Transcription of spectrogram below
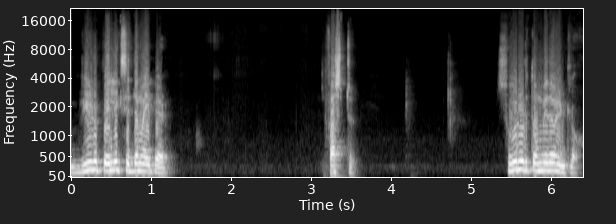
వీడు పెళ్ళికి సిద్ధమైపోయాడు. ఫస్ట్. సూర్యుడు తొమ్మిదో ఇంట్లో.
